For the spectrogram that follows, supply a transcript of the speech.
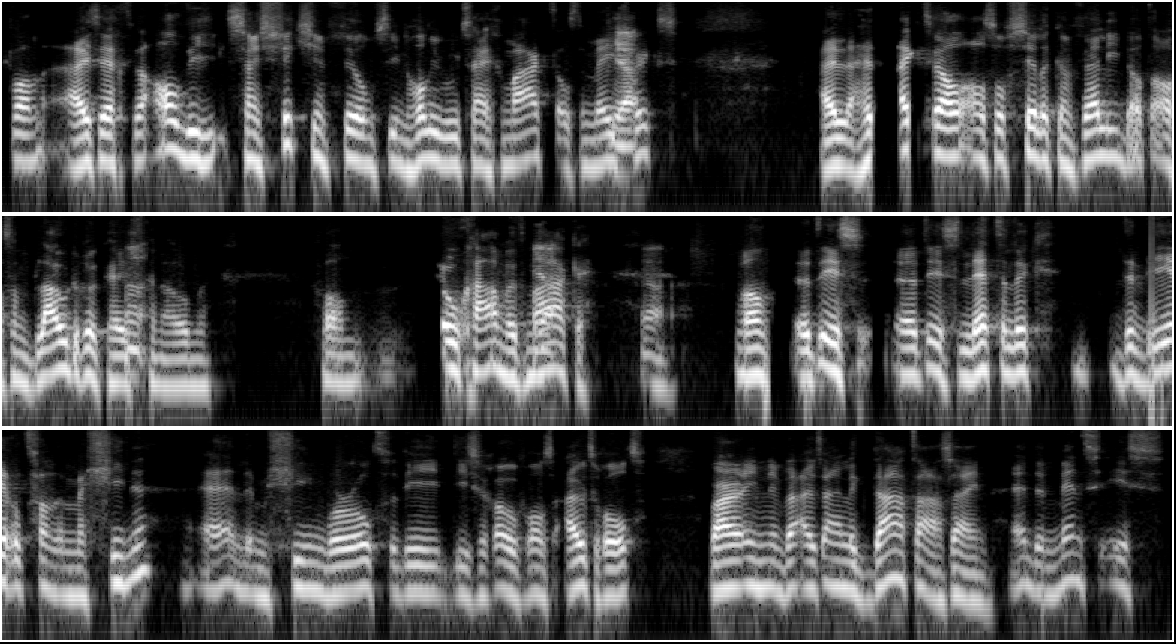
Van, hij zegt, al die science fiction films die in Hollywood zijn gemaakt, als The Matrix. Hij, het lijkt wel alsof Silicon Valley dat als een blauwdruk heeft genomen. Van, zo gaan we het maken. Ja. Want het is, het is letterlijk de wereld van de machine, hè, de machine world, die, die zich over ons uitrolt, waarin we uiteindelijk data zijn. Hè. De mens is,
